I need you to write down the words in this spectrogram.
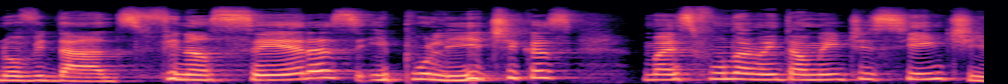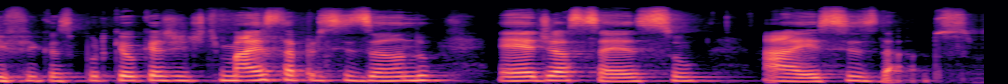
novidades financeiras e políticas, mas fundamentalmente científicas, porque o que a gente mais está precisando é de acesso a esses dados.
